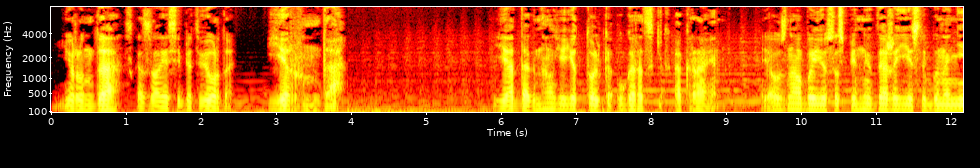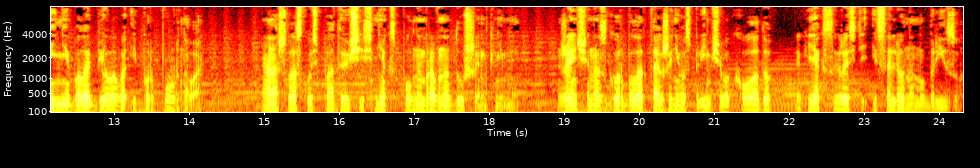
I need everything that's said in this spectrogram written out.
"Ерунда", сказал я себе твердо. "Ерунда". Я догнал ее только у городских окраин. Я узнал бы ее со спины, даже если бы на ней не было белого и пурпурного. Она шла сквозь падающий снег с полным равнодушием к нему. Женщина с гор была так же невосприимчива к холоду, как я к сырости и соленому бризу.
